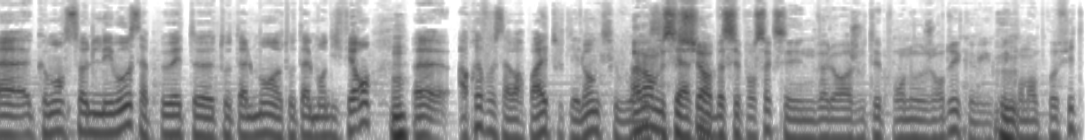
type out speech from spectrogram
euh, comment sonnent les mots, ça peut être euh, totalement, totalement différent. Mm. Euh, après, il faut savoir parler toutes les langues si vous Ah non, mais c'est sûr, bah, c'est pour ça que c'est une valeur ajoutée pour nous aujourd'hui, que- que- Mm. qu'on en profite.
